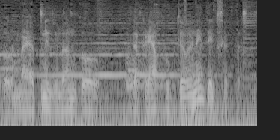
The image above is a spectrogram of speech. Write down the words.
और मैं अपनी दुल्हन को लकड़ियाँ फूकते हुए नहीं देख सकता।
